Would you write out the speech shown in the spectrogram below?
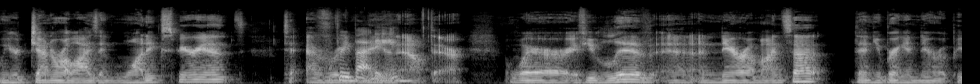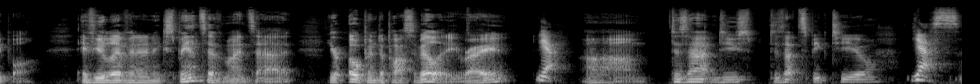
well you're generalizing one experience to every Everybody. man out there where if you live in a narrow mindset then you bring in narrow people if you live in an expansive mindset you're open to possibility right Yeah. um, does that do you does that speak to you? Yes.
